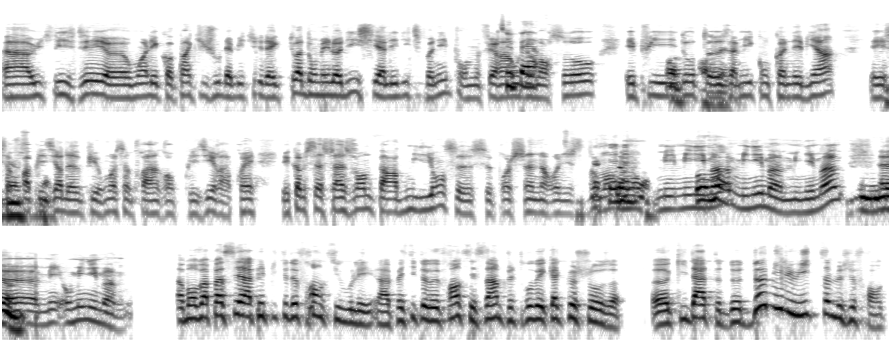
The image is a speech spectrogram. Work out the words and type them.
à utiliser euh, au moins les copains qui jouent d'habitude avec toi, dont Mélodie, si elle est disponible, pour me faire un ou deux morceaux, et puis oh, d'autres oh, amis qu'on connaît bien, et ça me fera plaisir, de, puis moi ça me fera un grand plaisir après. Et comme ça, ça se vend par millions, ce, prochain enregistrement, minimum, minimum, minimum, euh, mais au minimum. Ah bon, on va passer à la pépite de Franck, si vous voulez. La pépite de Franck, c'est simple, j'ai trouvé quelque chose. Euh, qui date de 2008, Monsieur Franck.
